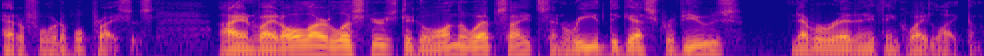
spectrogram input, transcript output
at affordable prices. I invite all our listeners to go on the websites and read the guest reviews. Never read anything quite like them.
